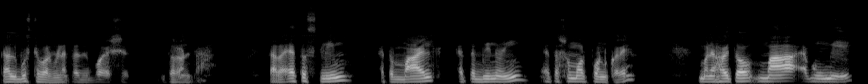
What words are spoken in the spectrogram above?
তাহলে বুঝতে পারবেন না তাদের বয়সের ধরনটা। তারা এত স্লিম এত মাইল্ড এত বিনয়ী, এত সমর্পণ করে। মানে হয়তো মা এবং মেয়ে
